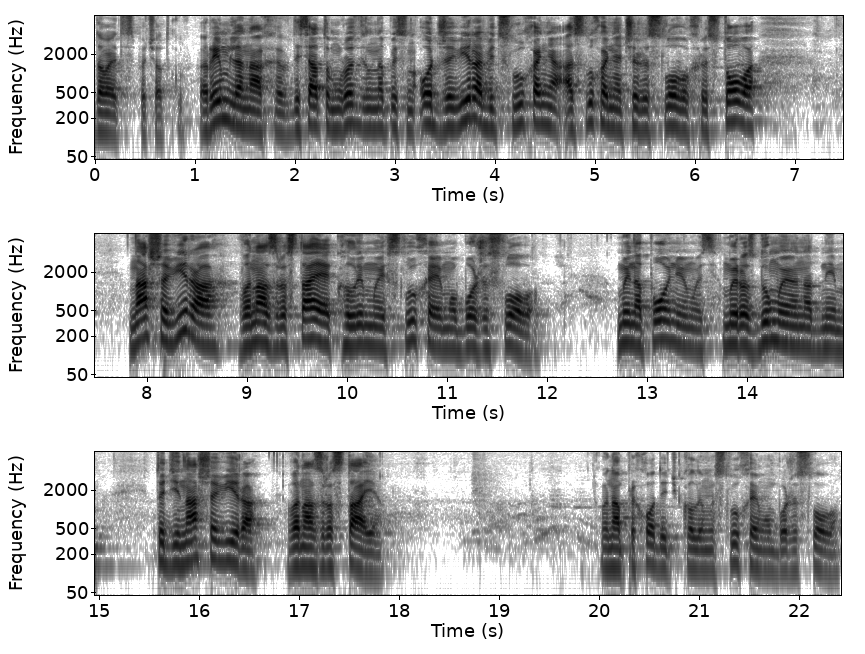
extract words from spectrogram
Давайте спочатку. Римлянах в 10 розділі написано: Отже, віра від слухання, а слухання через Слово Христове. Наша віра вона зростає, коли ми слухаємо Боже Слово. Ми наповнюємось, ми роздумуємо над ним. Тоді наша віра вона зростає. Вона приходить, коли ми слухаємо Боже Слово.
